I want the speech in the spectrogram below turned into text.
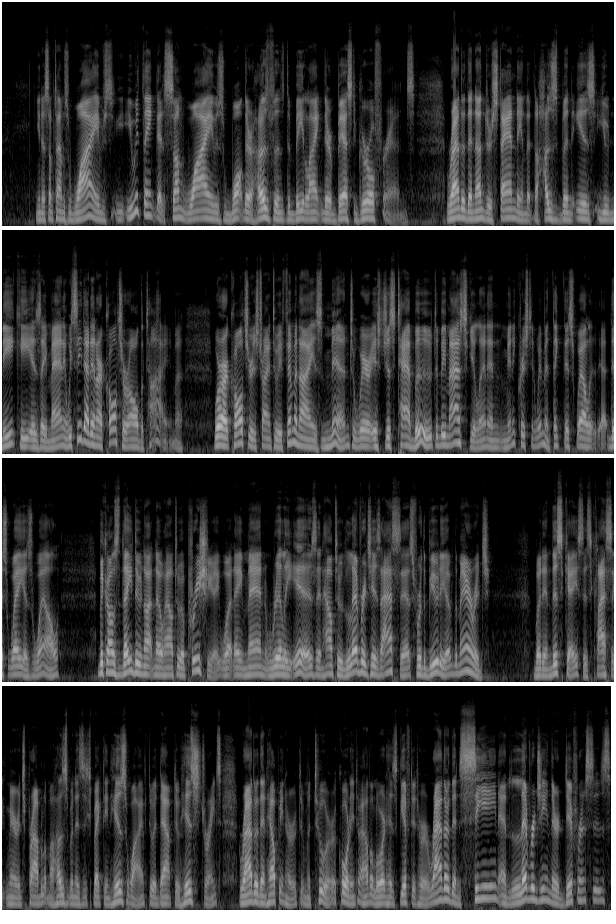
you know, sometimes wives, you would think that some wives want their husbands to be like their best girlfriends rather than understanding that the husband is unique. He is a man. And we see that in our culture all the time, uh, where our culture is trying to effeminize men to where it's just taboo to be masculine. And many Christian women think this, well, uh, this way as well because they do not know how to appreciate what a man really is and how to leverage his assets for the beauty of the marriage. But in this case, this classic marriage problem, a husband is expecting his wife to adapt to his strengths rather than helping her to mature according to how the Lord has gifted her. Rather than seeing and leveraging their differences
